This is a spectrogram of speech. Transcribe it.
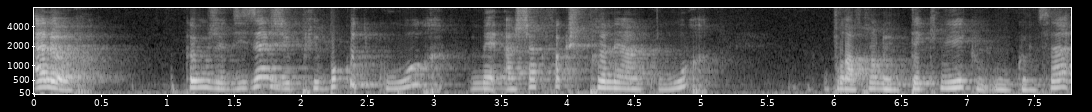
Alors, comme je disais, j'ai pris beaucoup de cours, mais à chaque fois que je prenais un cours, pour apprendre une technique ou, comme ça,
